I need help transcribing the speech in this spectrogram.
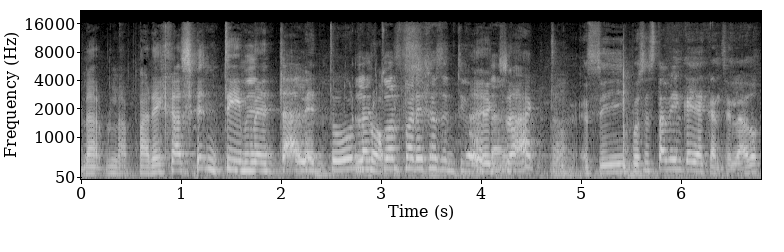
La, la pareja sentimental en turno. La actual pareja sentimental. Exacto. Sí, pues está bien que haya cancelado.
